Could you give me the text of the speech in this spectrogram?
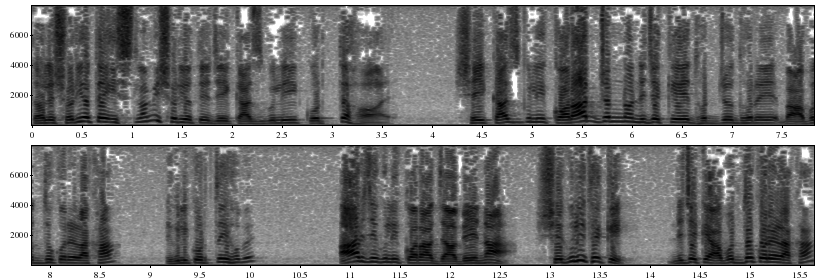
তাহলে শরীয়তে, ইসলামী শরীয়তে যে কাজগুলি করতে হয়, সেই কাজগুলি করার জন্য নিজেকে ধৈর্য ধরে বা আবদ্ধ করে রাখা, এগুলি করতেই হবে। আর যেগুলি করা যাবে না, সেগুলি থেকে নিজেকে আবদ্ধ করে রাখা,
